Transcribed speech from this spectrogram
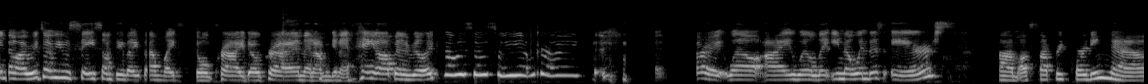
you know, every time you say something like that, I'm like, don't cry, don't cry. And then I'm going to hang up and be like, that was so sweet. I'm crying. All right. Well, I will let you know when this airs. Um, I'll stop recording now.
